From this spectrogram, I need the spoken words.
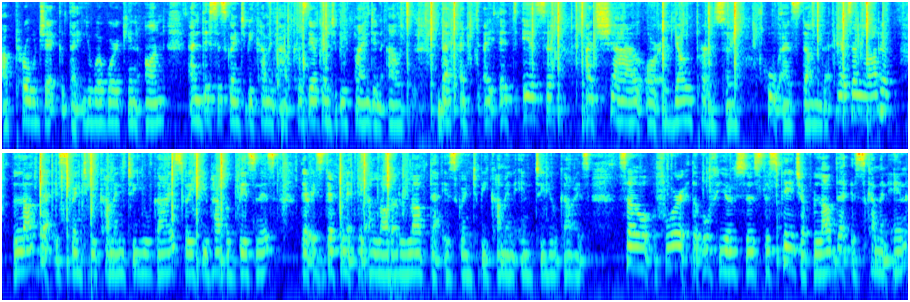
a project that you were working on and this is going to be coming out because they're going to be finding out that it is a child or a young person who has done that. There's a lot of love that is going to be coming to you guys. So if you have a business, there is definitely a lot of love that is going to be coming into you guys. So for the Ophiuchus, this page of love that is coming in,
